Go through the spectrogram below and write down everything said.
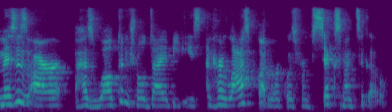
Mrs. R has well controlled diabetes, and her last blood work was from six months ago.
